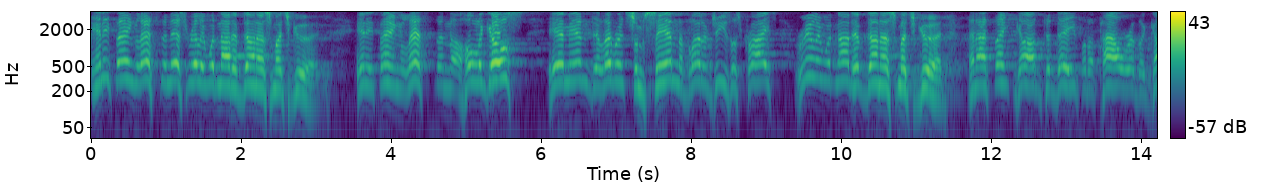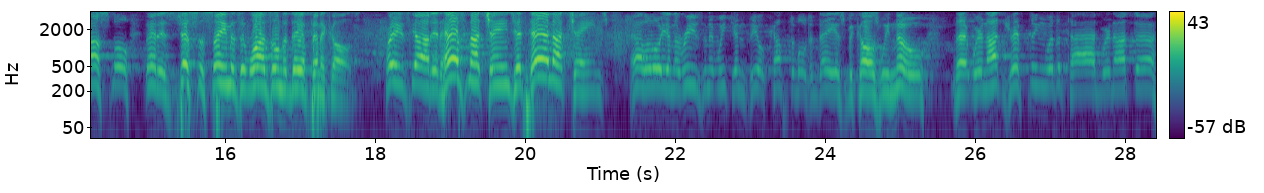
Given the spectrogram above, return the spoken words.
Anything less than this really would not have done us much good. Anything less than the Holy Ghost, amen, deliverance from sin, the blood of Jesus Christ, really would not have done us much good. And I thank God today for the power of the gospel that is just the same as it was on the day of Pentecost. Praise God. It has not changed. It dare not change. Hallelujah. And the reason that we can feel comfortable today is because we know that we're not drifting with the tide. We're not, uh,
